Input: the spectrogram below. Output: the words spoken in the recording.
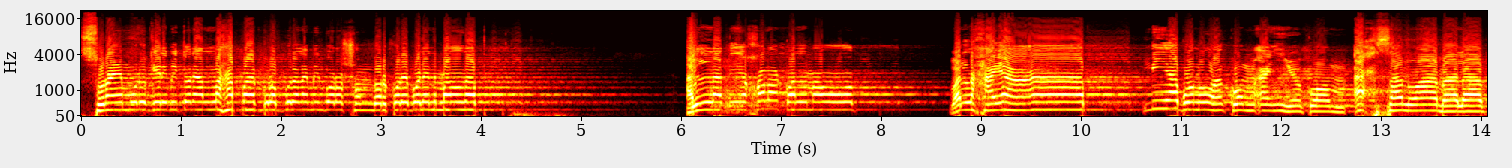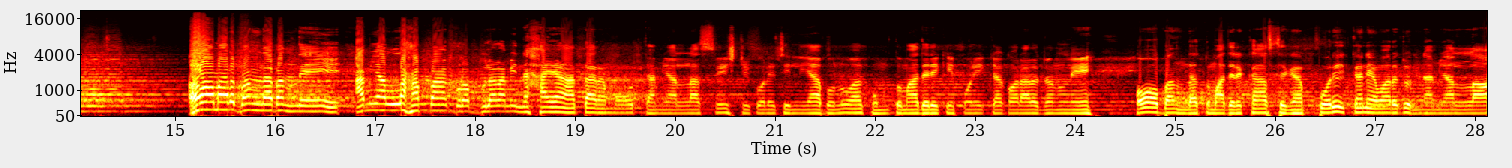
সুরায় মুলুকের ভিতরে আল্লাহ পাক রব্বুল আলামিন বড় সুন্দর করে বলেন মাল্লাত আল্লাযী খালাকাল মাউত ওয়াল হায়াত লিয়াবলুয়াকুম আইয়ুকুম আহসানু আমালা। আমার বান্দা বান্দে, আমি আল্লাহ পাক রব্বুল আলামিন হায়াত আর মৌত আমি আল্লাহ সৃষ্টি করেছি লিয়া লিয়াবলুয়াকুম তোমাদেরকে পরীক্ষা করার জন্য। ও বান্দা, তোমাদের কাছ থেকে পরীক্ষা নেওয়ার জন্য আমি আল্লাহ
